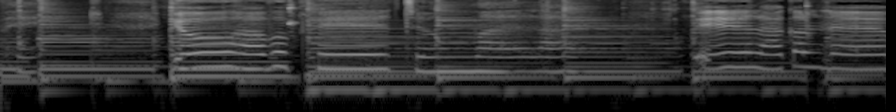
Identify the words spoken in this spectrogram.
page, you have appeared to my life. Feel like I'll never.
